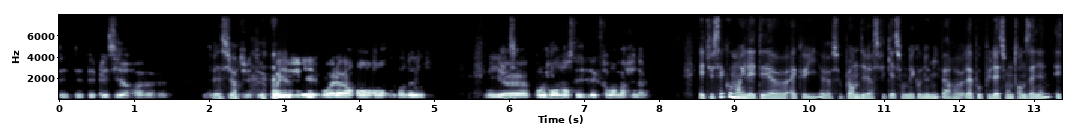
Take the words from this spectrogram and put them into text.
des, plaisirs de, de, voyager voilà, en, en, Tanzanie. Mais pour le moment, non, c'est extrêmement marginal. Et tu sais comment il a été accueilli, ce plan de diversification de l'économie par la population tanzanienne? Et,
